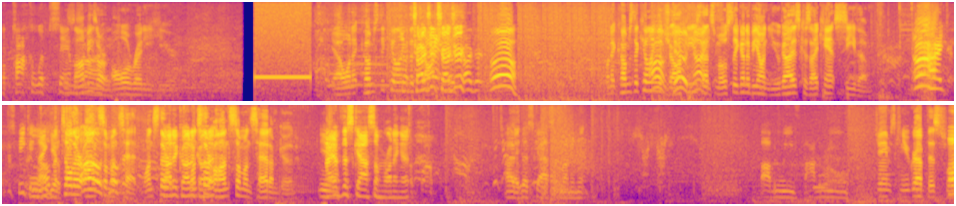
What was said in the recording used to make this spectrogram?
Apocalypse The zombies are already here. Yeah, when it comes to killing the Charger, charger. Charger. Oh, when it comes to killing Oh, the jockeys, dude, nice. that's mostly going to be on you guys because I can't see them ah, Speaking Thank of, you. until they're Oh, on someone's smoker. head. Once they're Got it, got it, once got they're it. on someone's head, I'm good. yeah. I have this gas. I'm running it. I have this gas. I'm running it. Bob and weave. Bob and weave. James, can you grab this Oh, one?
